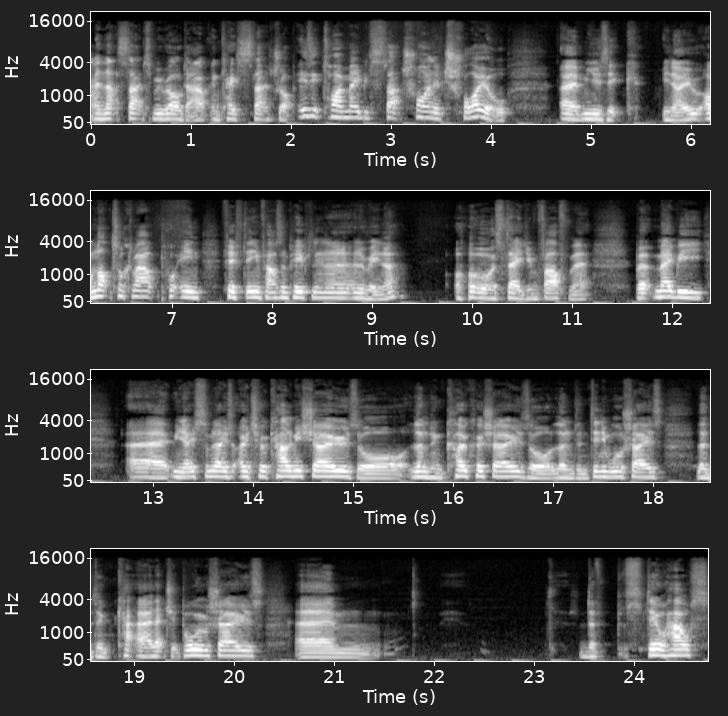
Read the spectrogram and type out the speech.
and that's starting to be rolled out and cases start to drop, is it time maybe to start trying to trial uh, music? You know, I'm not talking about putting 15,000 people in an arena or a stadium, far from it, but maybe uh, you know, some of those O2 Academy shows or London Koko shows or London Underworld shows London uh, Electric Ballroom shows, um, the Steelhouse,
